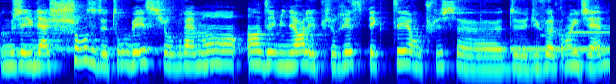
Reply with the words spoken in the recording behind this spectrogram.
Donc j'ai eu la chance de tomber sur vraiment un des mineurs les plus respectés en plus euh, du volcan Ijen.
